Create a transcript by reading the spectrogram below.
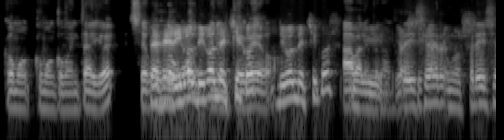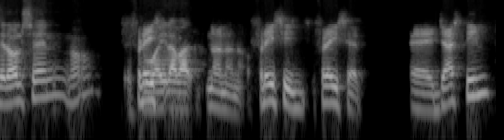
como, como comentario, ¿eh? Segundo digo, digo el de chicos, veo- digo el de chicos. Ah, vale, y- Fraser, hacemos- Fraser Olsen, ¿no? Estuvo Fraser- ahí la ba- No, no, no. Fraser, Fraser eh, Justin.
